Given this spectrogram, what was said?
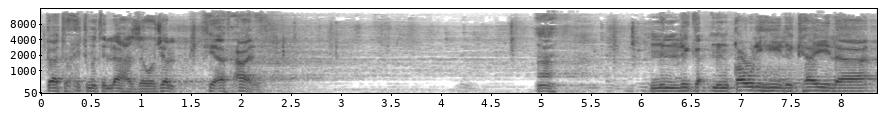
إثبات حكمة الله عز وجل في أفعاله. ها؟ من من قوله لكي لا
